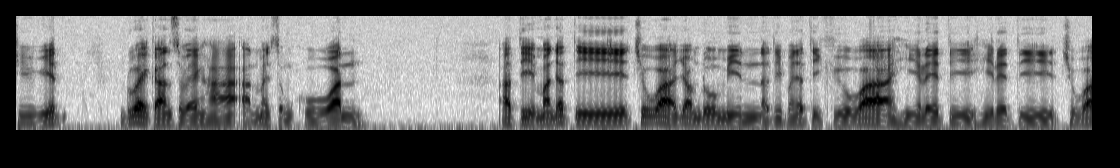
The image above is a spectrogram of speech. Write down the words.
ชีวิต ด้วยการแสวงหาอันไม่สมควร อติมัญญติชื่อว่าย่อมดูหมินอติมัญญติคือว่าฮิเรติฮิเรติชื่อว่า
